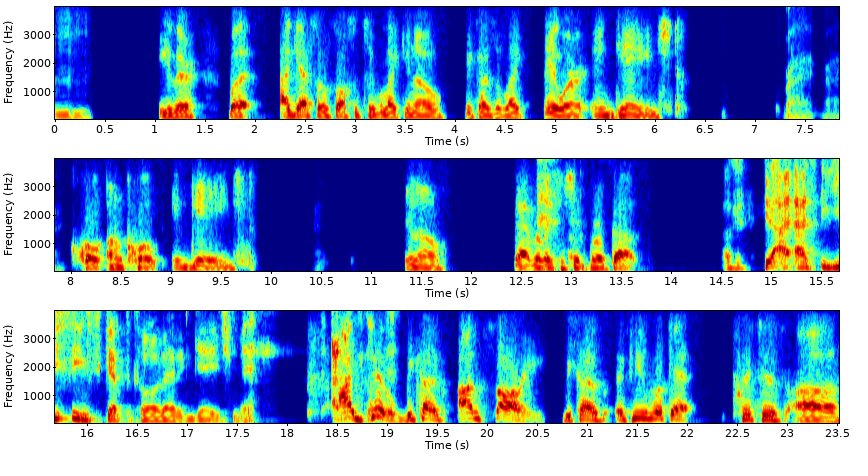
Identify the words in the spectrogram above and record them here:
Mhm. either. But I guess it was also too like you know because of like they were engaged, Right, right. quote unquote engaged. You know, that relationship broke up. Okay, yeah, I, I you seem skeptical of that engagement. I don't do because I'm sorry because if you look at Prince's uh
